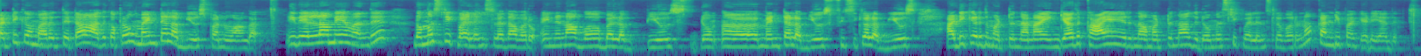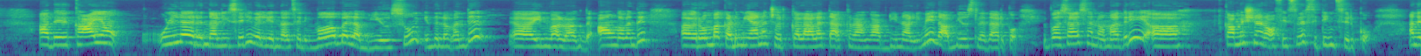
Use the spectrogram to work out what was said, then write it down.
கட்டிக்க மறுத்துட்டா அதுக்கப்புறம் மென்டல் அப்யூஸ் பண்ணுவாங்க. இது எல்லாமே வந்து டொமஸ்டிக் வயலன்ஸில் தான் வரும். என்னென்னா verbal abuse mental abuse physical abuse அடிக்கிறது மட்டும்தானா? எங்கேயாவது காயம் இருந்தால் மட்டும்தான் அது டொமஸ்டிக் வயலன்ஸில் வரும்னா கண்டிப்பாக கிடையாது. அது காயம் உள்ளே இருந்தாலும் சரி வெளியே இருந்தாலும் சரி வேர்பல் அப்யூஸும் இதில் வந்து இன்வால்வ் ஆகுது. அவங்க வந்து ரொம்ப கடுமையான சொற்களால் தாக்குறாங்க அப்படின்னாலுமே இது அப்யூஸில் தான் இருக்கும். இப்போ சார் சொன்ன மாதிரி கமிஷனர் ஆஃபீஸில் சிட்டிங்ஸ் இருக்கும். அந்த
